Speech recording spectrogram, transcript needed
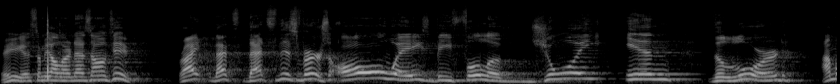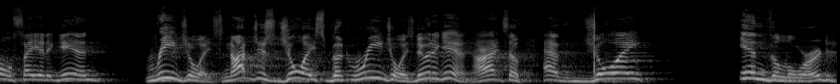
There you go. Some of y'all learned that song too right? That's, that's this verse. Always be full of joy in the Lord. I'm to say it again. Rejoice. Not just joyce, but rejoice. Do it again, all right? So have joy in the Lord,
